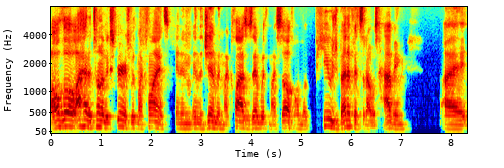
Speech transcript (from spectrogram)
although I had a ton of experience with my clients and in, in the gym, in my classes, and with myself on the huge benefits that I was having, I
